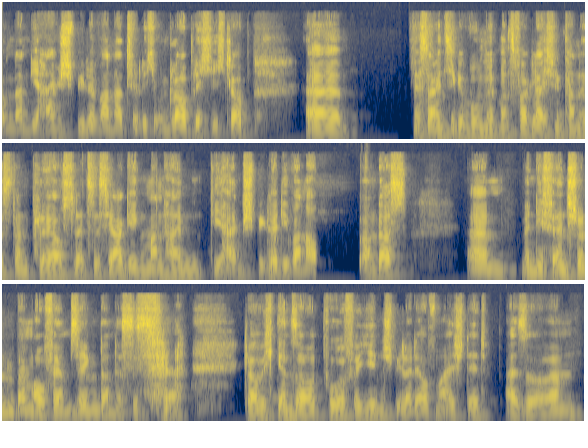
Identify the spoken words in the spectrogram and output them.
und dann die Heimspiele waren natürlich unglaublich. Ich glaube, äh, das Einzige, womit man es vergleichen kann, ist dann Playoffs letztes Jahr gegen Mannheim. Die Heimspiele, die waren auch besonders. Ähm, wenn die Fans schon beim Aufwärmen singen, dann ist es, äh, glaube ich, Gänsehaut pur für jeden Spieler, der auf dem Eis steht. Also ähm,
